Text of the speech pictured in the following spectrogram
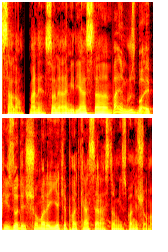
سلام. من احسان امیری هستم. و امروز با اپیزود شماره یک پادکست رستا میزبان شما.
